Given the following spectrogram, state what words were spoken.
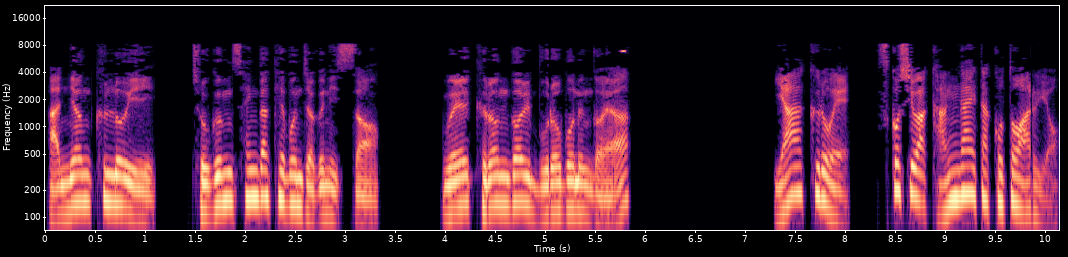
안녕 클로이. 조금 생각해 본 적은 있어. 왜 그런 걸 물어보는 거야? やあクロエ、少しは考えたことあるよ。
